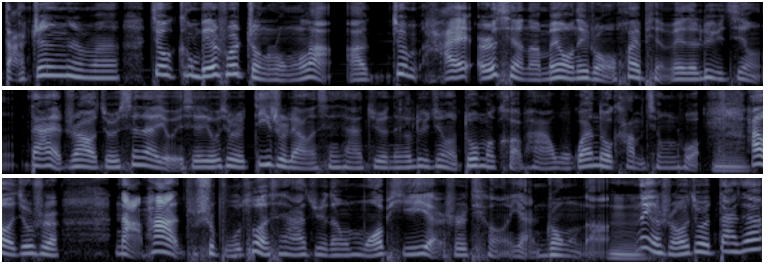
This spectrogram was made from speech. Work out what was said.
打针什么，就更别说整容了啊，就还而且呢没有那种坏品位的滤镜。大家也知道，就是现在有一些尤其是低质量的仙侠剧，那个滤镜有多么可怕，五官都看不清楚。嗯，还有就是，哪怕是不错的仙侠剧的磨皮也是挺严重的。嗯那个时候就是大家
